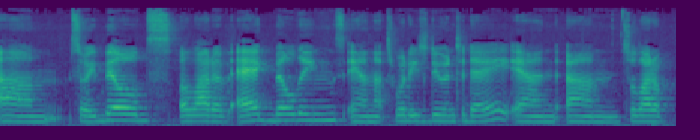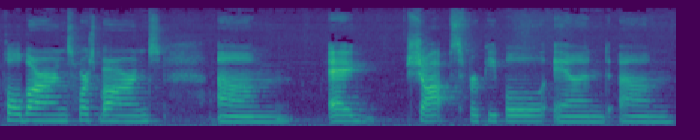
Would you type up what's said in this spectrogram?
Um, so he builds a lot of ag buildings, and that's what he's doing today. And um, so a lot of pole barns, horse barns, um, ag shops for people, and um,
